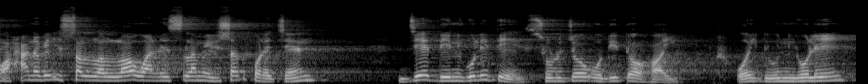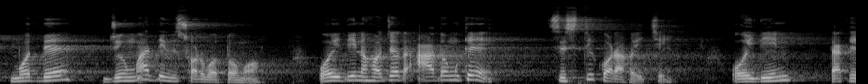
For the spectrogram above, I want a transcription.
মহানবী সাল্লাহ ইসলাম ইরশাদ করেছেন, যে দিনগুলিতে সূর্য উদিত হয়, ওই দিনগুলির মধ্যে জুমার দিন সর্বোত্তম। ওই দিন হজরত আদমকে সৃষ্টি করা হয়েছে। ওই দিন তাকে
